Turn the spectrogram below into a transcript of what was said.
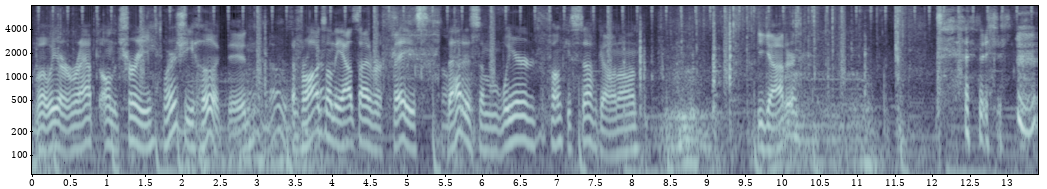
but we are wrapped on the tree. Where's she hooked, dude? The frog's on the outside of her face. That is some weird, funky stuff going on. You got her?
